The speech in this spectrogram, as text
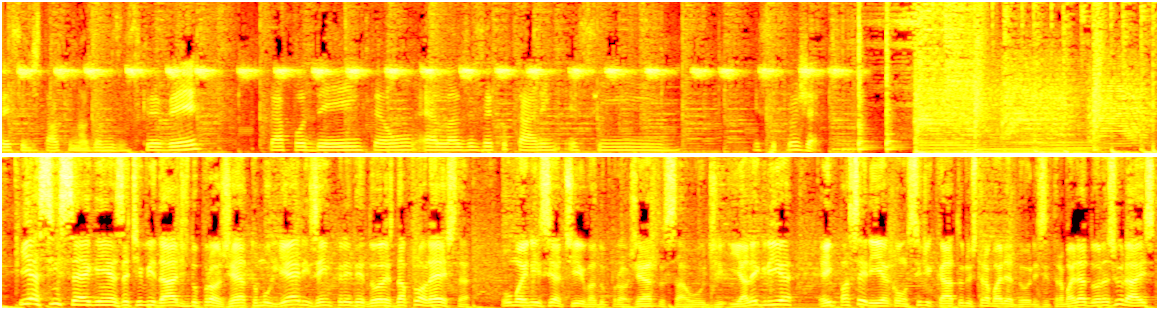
esse edital que nós vamos escrever, para poder então elas executarem esse, esse projeto. E assim seguem as atividades do projeto Mulheres Empreendedoras da Floresta, uma iniciativa do Projeto Saúde e Alegria em parceria com o Sindicato dos Trabalhadores e Trabalhadoras Rurais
